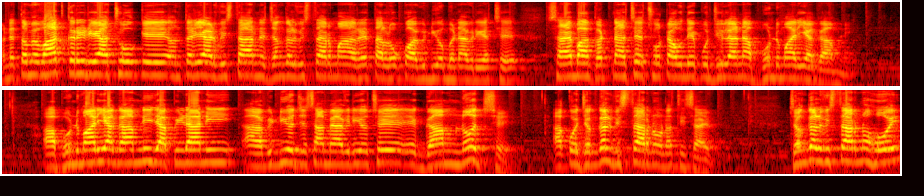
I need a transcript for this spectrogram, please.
અને તમે વાત કરી રહ્યા છો કે અંતરિયાળ વિસ્તાર અને જંગલ વિસ્તારમાં રહેતા લોકો આ વીડિયો બનાવી રહ્યા છે. સાહેબ, આ ઘટના છે છોટાઉદેપુર જિલ્લાના ભૂંડમારિયા ગામની. આ ભૂંડમારિયા ગામની જ આ પીડાની આ વીડિયો જે સામે આવી રહ્યો છે, એ ગામનો જ છે. આ કોઈ જંગલ વિસ્તારનો નથી સાહેબ. જંગલ વિસ્તારનો હોય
